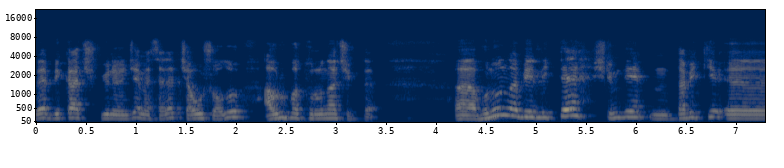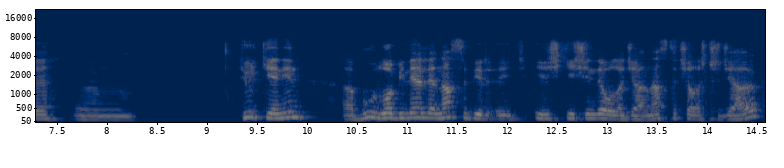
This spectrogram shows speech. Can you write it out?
ve birkaç gün önce mesela Çavuşoğlu Avrupa turuna çıktı. Ee, bununla birlikte şimdi tabii ki e, e, Türkiye'nin e, bu lobilerle nasıl bir ilişki içinde olacağı, nasıl çalışacağı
